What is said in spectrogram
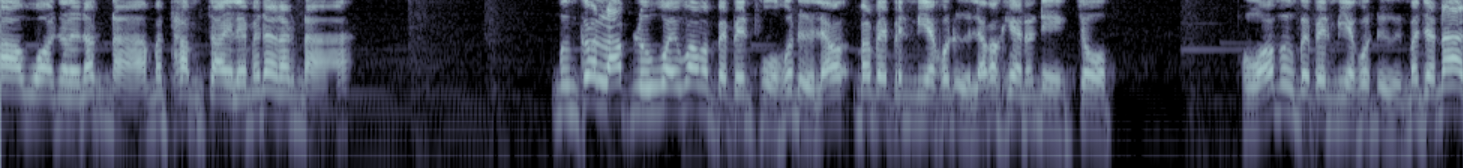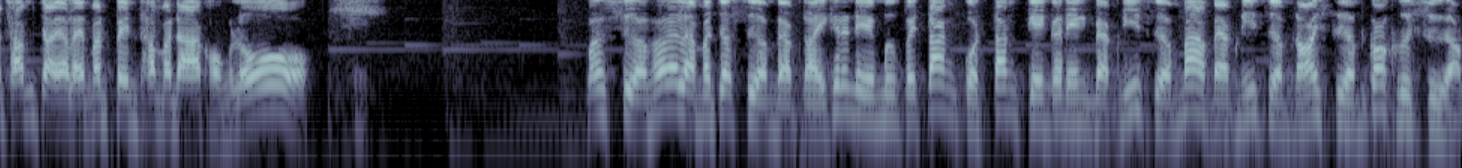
อาวรณ์อะไรนักหนา มันทำใจอะไรไม่ได้นักหนา มึงก็รับรู้ไว้ว่ามันไปเป็นผัวคนอื่นแล้ว มันไปเป็นเมียคนอื่นแล้วก็แค่นั้นเองจบ ผัวมึงไปเป็นเมียคนอื่น มันจะน่าช้ำใจอะไร มันเป็นธรรมดาของโลก มันเสื่อมเท่านั้นแหละมันจะเสื่อมแบบไหนแค่นั้นเองมึงไปตั้งกฎตั้งเกณฑ์กันเองแบบนี้เสื่อมมากแบบนี้เสื่อมน้อยเสื่อมก็คือเสื่อม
